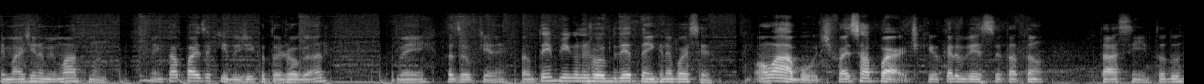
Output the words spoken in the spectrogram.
Imagina, me mato, mano. Bem capaz aqui, do jeito que eu tô jogando. Também fazer o que, né? Faz um tempinho no jogo de The Tank, né, parceiro? Vamos lá, Boot. Faz sua parte. Que eu quero ver se você tá tão... Tá assim, todo...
